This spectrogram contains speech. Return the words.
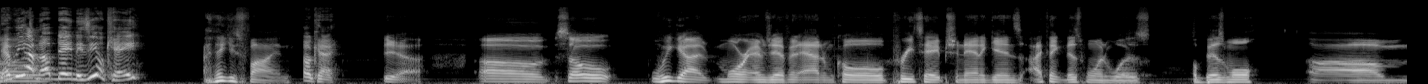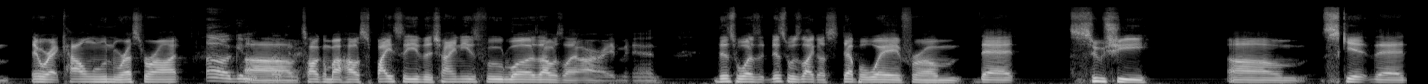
Have we got Um, an update? Is he okay? I think he's fine. Okay. Yeah. Uh, so we got more MJF and Adam Cole pre-tape shenanigans. I think this one was abysmal. Um, they were at Kowloon restaurant, Oh, give me. um, okay. talking about how spicy the Chinese food was. I was like, all right, man, this was this was like a step away from that sushi um skit that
